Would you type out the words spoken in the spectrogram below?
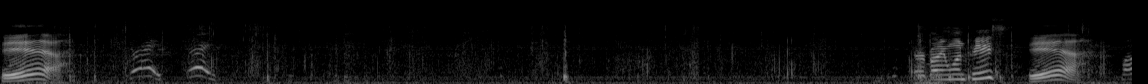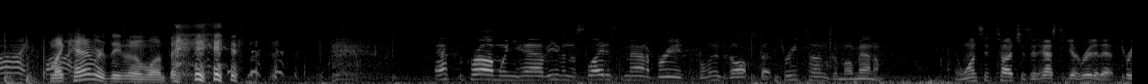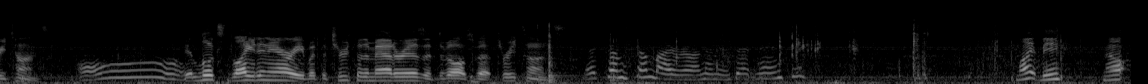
Yeah. Great, Grace. Everybody in one piece? Yeah. Fine, fine. My camera's even in one piece. That's the problem when you have even the slightest amount of breeze. The balloon develops about three tons of momentum. And once it touches, it has to get rid of that three tons. Oh, It looks light and airy, but the truth of the matter is it develops about three tons. there comes somebody running. Is that Nancy? Might be. No.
